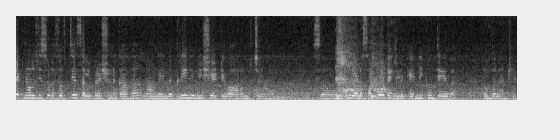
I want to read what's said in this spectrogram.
டெக்னாலஜிஸோட ஃபிஃப்த் இயர் செலிப்ரேஷனுக்காக நாங்கள் இந்த க்ரீன் இனிஷியேட்டிவ் ஆரம்பிச்சிருக்கோம். ஸோ உங்களோட சப்போர்ட் எங்களுக்கு என்றைக்கும் தேவை. ரொம்ப நன்றி.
